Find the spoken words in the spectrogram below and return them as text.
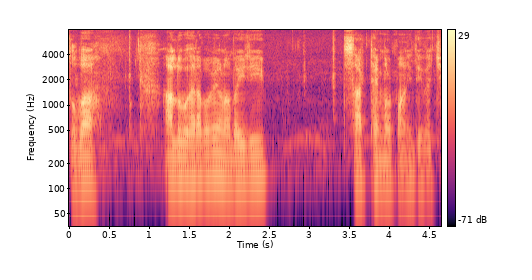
ਸਵੇਰ ਆਲੂ ਬੁਖਾਰਾ ਭਿਉਣਾ ਬਾਈ ਜੀ 60 ml ਪਾਣੀ ਦੇ ਵਿੱਚ,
